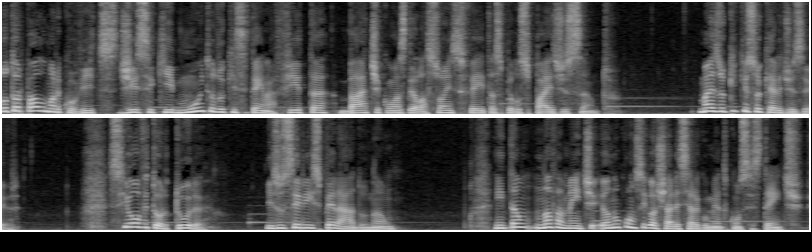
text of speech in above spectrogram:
O Dr. Paulo Markowitz disse que muito do que se tem na fita bate com as delações feitas pelos pais de santo. Mas o que isso quer dizer? Se houve tortura, isso seria esperado, não? Então, novamente, eu não consigo achar esse argumento consistente,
